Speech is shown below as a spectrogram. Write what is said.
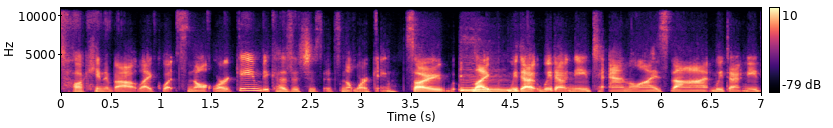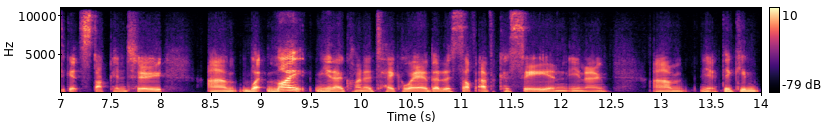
talking about like what's not working because it's just it's not working so mm. like we mm. don't we don't need to analyze that we don't need to get stuck into um, what might you know kind of take away a bit of self-efficacy and you know um, you know, thinking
